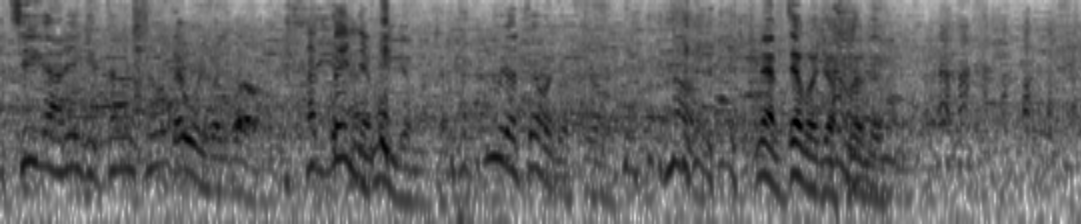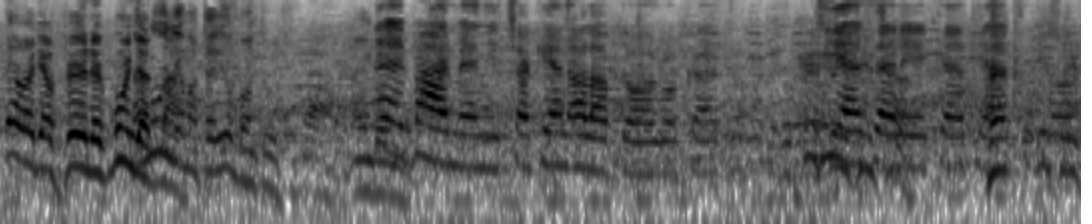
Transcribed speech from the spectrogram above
A cigán régi táncok. Te úgy vagy valami. Hát benne mondja nekem. Hát te vagy a főnök. Nem, te vagy a főnök. Te vagy a főnök, mondjad hát Mondjam, te jobban tudsz. Mondom. De bármennyi, csak ilyen alapdolgokat. Milyen zenéket játszunk.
